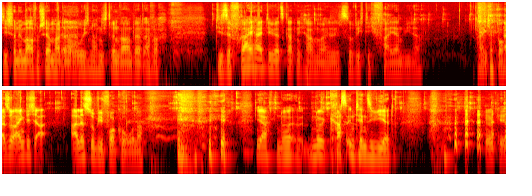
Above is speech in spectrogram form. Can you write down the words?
die ich schon immer auf dem Schirm hatte, ja. aber wo ich noch nicht drin war und werde einfach diese Freiheit, die wir jetzt gerade nicht haben, weil wir jetzt so richtig feiern wieder. Also eigentlich alles so wie vor Corona. ja, nur, nur krass intensiviert. okay.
